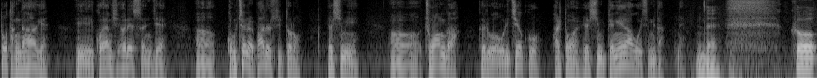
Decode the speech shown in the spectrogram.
또 당당하게 이 고양시 을에서 이제 어 공천을 받을 수 있도록 열심히 어 중앙과 그리고 우리 지역구 활동을 열심히 병행하고 있습니다. 네. 네. 그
